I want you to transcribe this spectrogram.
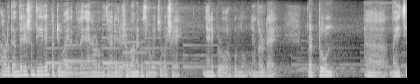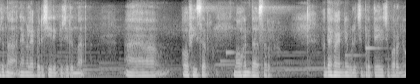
അവിടുത്തെ അന്തരീക്ഷം തീരെ പറ്റുമായിരുന്നില്ല. ഞാൻ അവിടെ നിന്ന് ചാടി രക്ഷപ്പെടാനൊക്കെ ശ്രമിച്ചു. പക്ഷേ ഞാനിപ്പോഴും ഓർക്കുന്നു ഞങ്ങളുടെ പ്ലട്ടൂൺ നയിച്ചിരുന്ന ഞങ്ങളെ പരിശീലിപ്പിച്ചിരുന്ന ഓഫീസർ മോഹൻദാസർ അദ്ദേഹം എന്നെ വിളിച്ച് പ്രത്യേകിച്ച് പറഞ്ഞു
